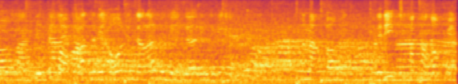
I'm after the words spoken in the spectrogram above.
doang kan jadi kalau dari awal detailnya udah diajarin jadi kayak ngena banget jadi cepat nangkepnya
